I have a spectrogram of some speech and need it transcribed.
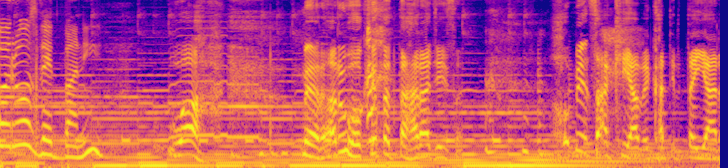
परोस देत बानी। वाह मेहरारू होके तो तहरा जैसा। हमेशा खियावे खातिर तैयार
